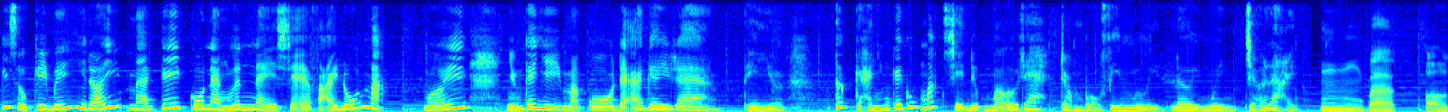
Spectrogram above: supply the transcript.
cái sự kỳ bí gì đấy mà cái cô nàng linh này sẽ phải đối mặt với những cái gì mà cô đã gây ra. Thì ờ, tất cả những cái gút mắt sẽ được mở ra trong bộ phim 10 lời nguyền trở lại. Ừ, và ở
